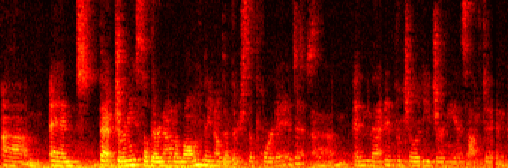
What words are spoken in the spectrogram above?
um, and that journey, so they're not alone. They know that they're supported, um, and that infertility journey is often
